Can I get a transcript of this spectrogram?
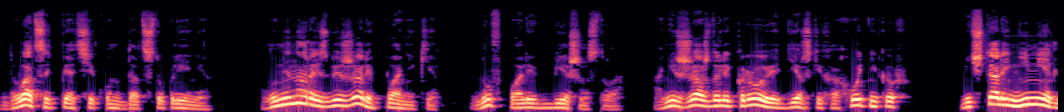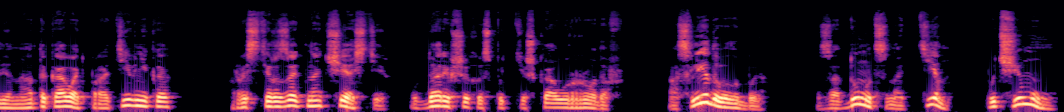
25 секунд до отступления. Луминары избежали паники, но впали в бешенство. Они жаждали крови дерзких охотников, мечтали немедленно атаковать противника, растерзать на части ударивших из-под тишка уродов. А следовало бы задуматься над тем, почему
